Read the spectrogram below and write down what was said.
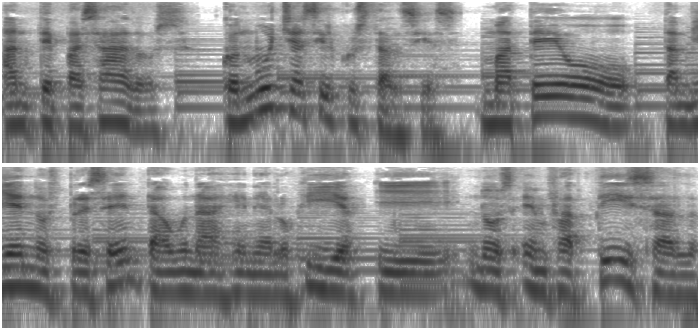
antepasados, con muchas circunstancias. Mateo también nos presenta una genealogía y nos enfatiza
